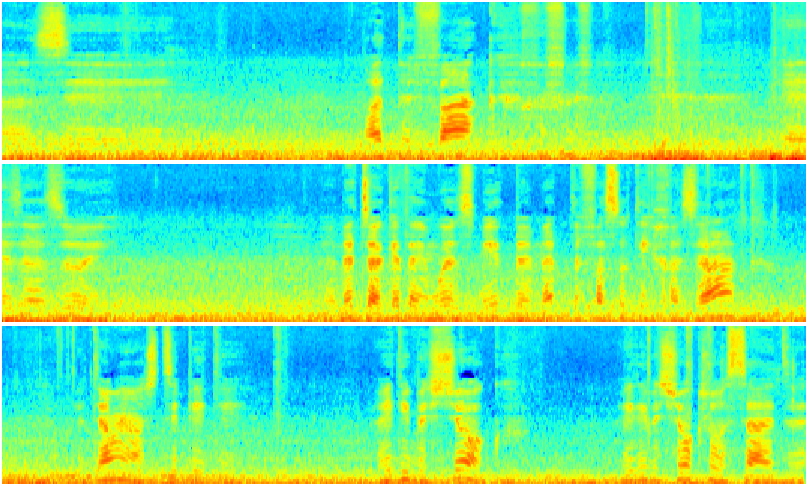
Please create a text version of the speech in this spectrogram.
אז uh, what the fuck, איזה הזוי. האמת שהקטע עם וויל סמית באמת תפס אותי חזק יותר ממה שציפיתי. הייתי בשוק, הייתי בשוק שהוא עשה את זה,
